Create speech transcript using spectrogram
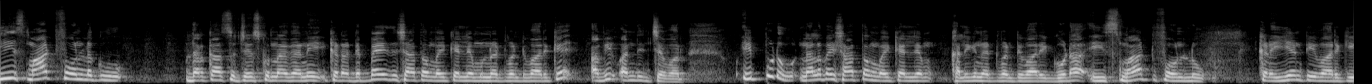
ఈ స్మార్ట్ ఫోన్లకు దరఖాస్తు చేసుకున్నా కానీ ఇక్కడ డెబ్బై ఐదు శాతం వైకల్యం ఉన్నటువంటి వారికే అవి అందించేవారు. ఇప్పుడు నలభై శాతం వైకల్యం కలిగినటువంటి వారికి కూడా ఈ స్మార్ట్ ఫోన్లు ఇక్కడ ఈఎన్టీ వారికి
